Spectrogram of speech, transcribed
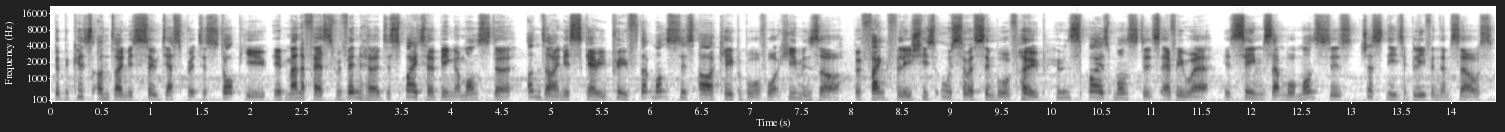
but because Undyne is so desperate to stop you, it manifests within her despite her being a monster. Undyne is scary proof that monsters are capable capable of what humans are, but thankfully she's also a symbol of hope who inspires monsters everywhere. It seems that more monsters just need to believe in themselves.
